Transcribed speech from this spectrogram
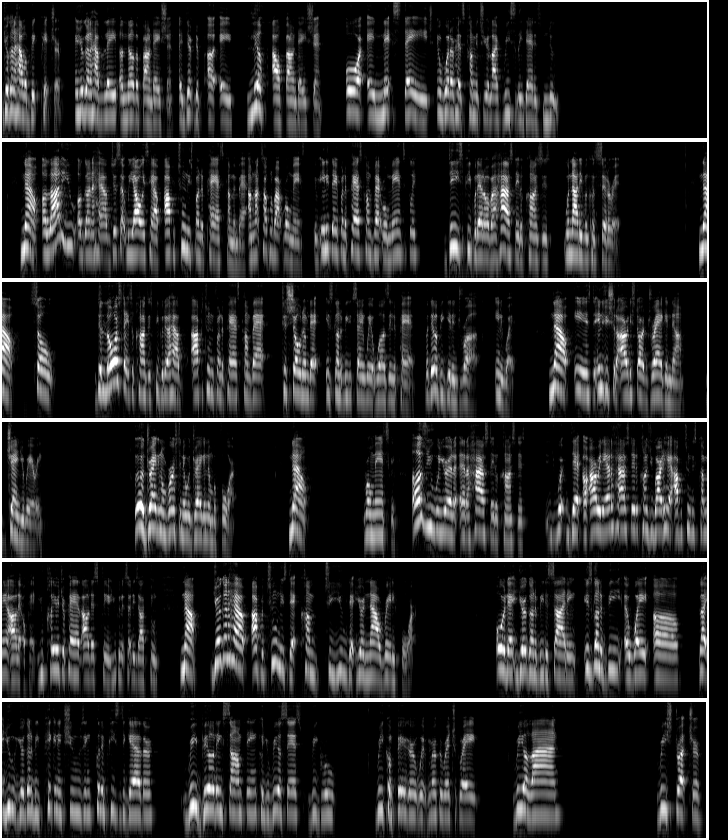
you're going to have a big picture and you're going to have laid another foundation, a, uh, a lift out foundation or a next stage in whatever has come into your life recently that is new. Now, a lot of you are going to have, just like we always have, opportunities from the past coming back. I'm not talking about romance. If anything from the past comes back romantically, these people that are of a higher state of consciousness will not even consider it. Now, so the lower states of consciousness people that have opportunities from the past come back to show them that it's going to be the same way it was in the past, but they'll be getting drugged anyway. Now is the energy should have already started dragging them January. It was dragging them worse than it was dragging them before. Now, romantically, us you when you're at a, at a higher state of consciousness that are already at a higher state of consciousness, you've already had opportunities come in, all that. Okay, you cleared your path, all that's clear. You can accept these opportunities. Now, you're gonna have opportunities that come to you that you're now ready for. Or that you're gonna be deciding is gonna be a way of like you you're gonna be picking and choosing, putting pieces together, rebuilding something, because you reassess, regroup, reconfigure with Mercury retrograde realign, restructure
